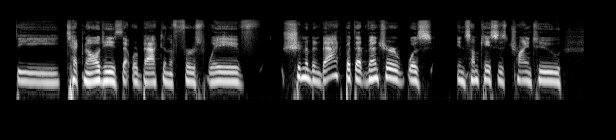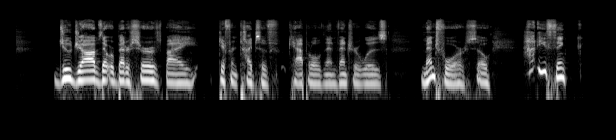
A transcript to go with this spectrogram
the technologies that were backed in the first wave shouldn't have been backed, but that venture was, in some cases, trying to do jobs that were better served by different types of capital than venture was meant for. So, how do you think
